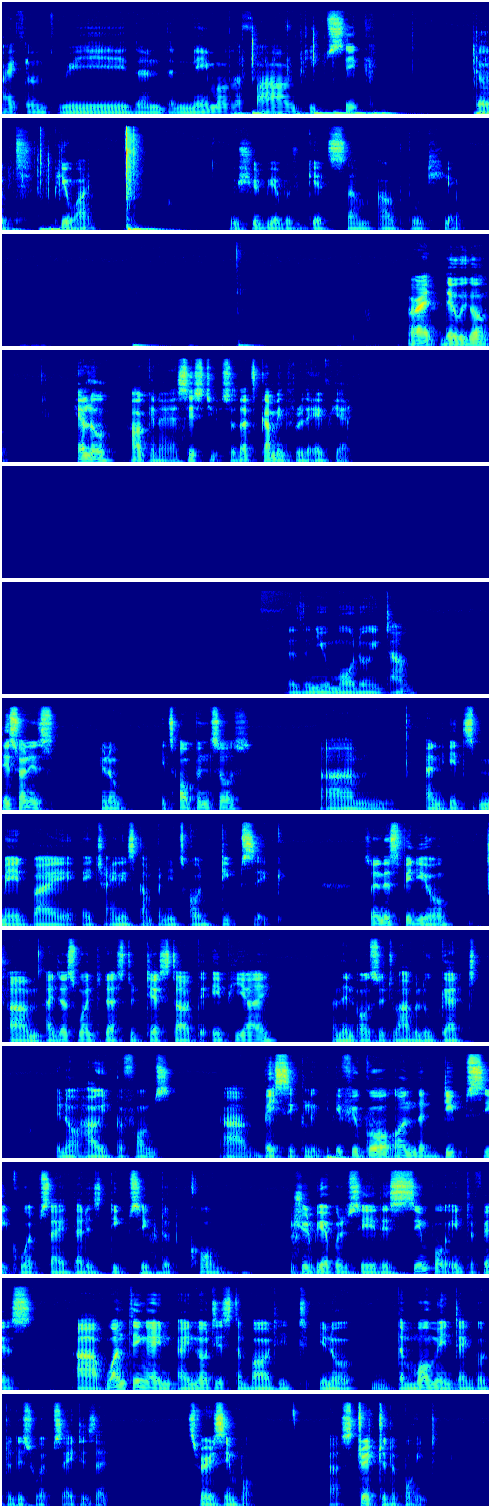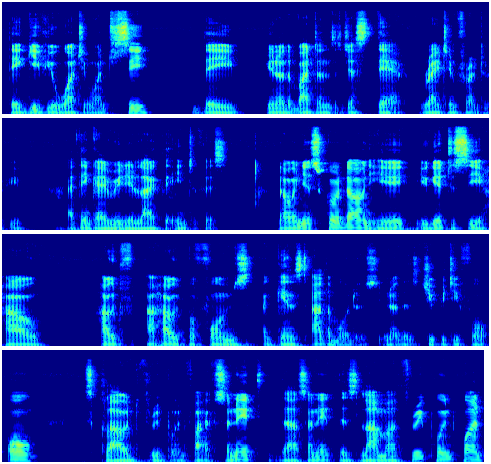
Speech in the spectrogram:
python 3 then the name of the file deepseek.py we should be able to get some output here. All right there we go. Hello how can i assist you? So that's coming through the api there's a new model in town. This one is you know it's open source um, and it's made by a chinese company. It's called deepseek. So in this video um, i just wanted us to test out the api and then also to have a look at you know how it performs uh, basically. If you go on the deepseek website that is deepseek.com you should be able to see this simple interface. Uh, one thing I, I noticed about it you know the moment i go to this website is that it's very simple. Uh, straight to the point. They give you what you want to see. They you know the buttons are just there right in front of you. I think i really like the interface. Now when you scroll down here you get to see how how it uh, how it performs against other models. You know there's gpt-4o there's Claude 3.5 sonnet the sonnet there's llama 3.1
